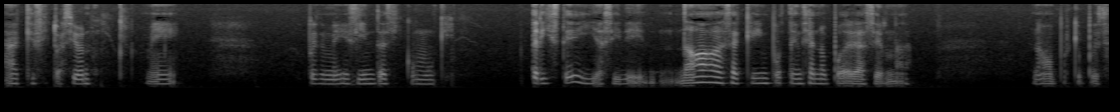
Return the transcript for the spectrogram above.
a qué situación me pues me siento así como que triste y así de no, o sea, qué impotencia no poder hacer nada. No, porque pues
